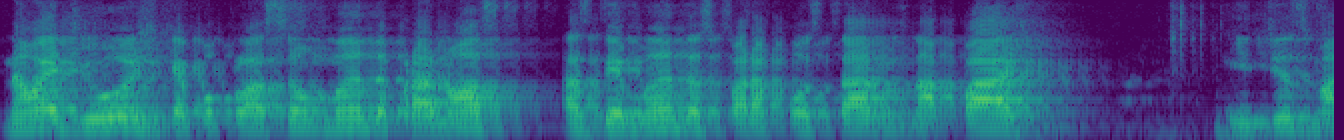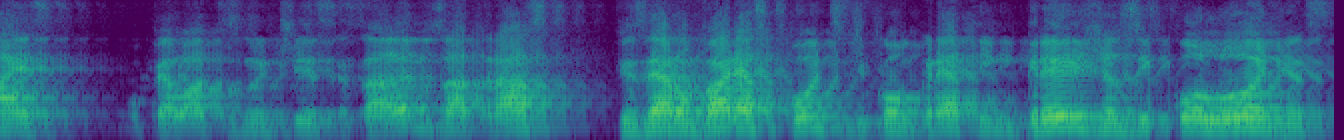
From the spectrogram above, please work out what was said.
Não é de hoje que a população manda para nós as demandas para postarmos na página. E diz mais o Pelotas Notícias: há anos atrás fizeram várias pontes de concreto em granjas e colônias.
